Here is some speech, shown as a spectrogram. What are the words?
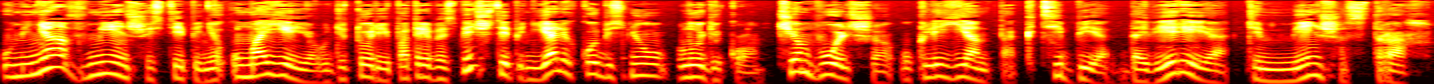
У меня в меньшей степени, у моей аудитории потребность в меньшей степени, я легко объясню логику. Чем больше у клиента к тебе доверия, тем меньше страх.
